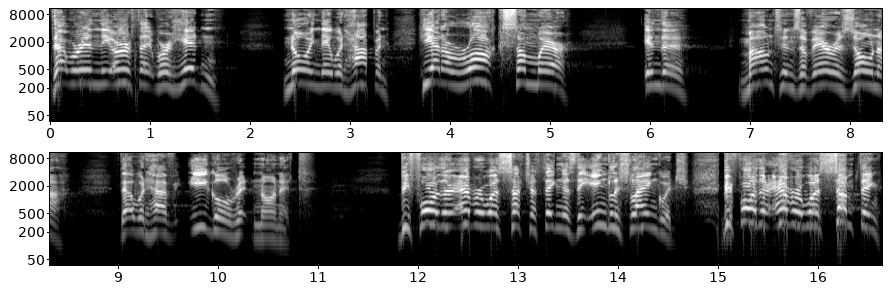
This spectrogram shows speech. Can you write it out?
that were in the earth that were hidden, knowing they would happen. He had a rock somewhere in the mountains of Arizona that would have eagle written on it. Before there ever was such a thing as the English language, before there ever was something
